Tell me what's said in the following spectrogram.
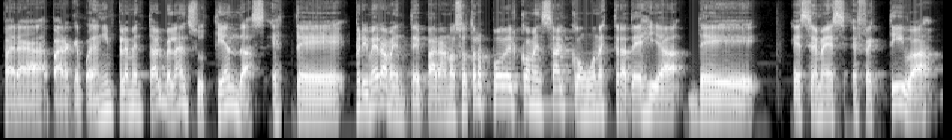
para, para, que puedan implementar, ¿verdad? En sus tiendas. Este, primeramente, para nosotros poder comenzar con una estrategia de SMS efectiva,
